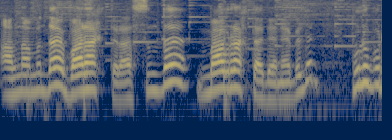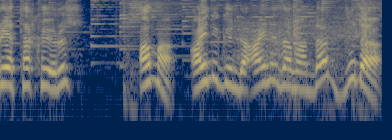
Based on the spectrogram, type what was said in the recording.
anlamında varaktır aslında. Mavrak da denebilir. Bunu buraya takıyoruz. Ama aynı günde aynı zamanda bu da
